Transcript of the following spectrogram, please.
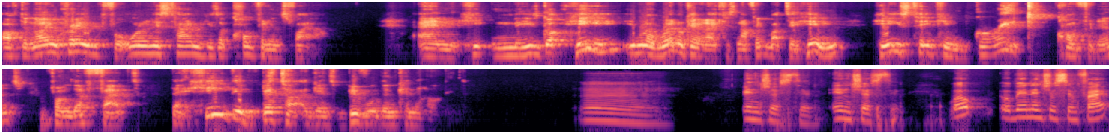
after knowing Craig for all of this time, he's a confidence fighter. And he he's got he, even though we're looking at it like it's nothing, but to him, he's taking great confidence from the fact that he did better against Bivol than Canelo did. Mm. Interesting. Interesting. Well, it'll be an interesting fight.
